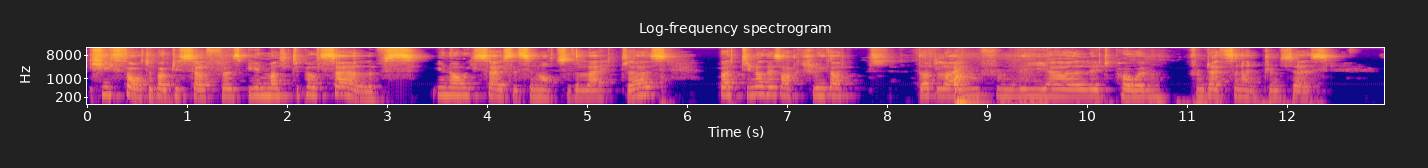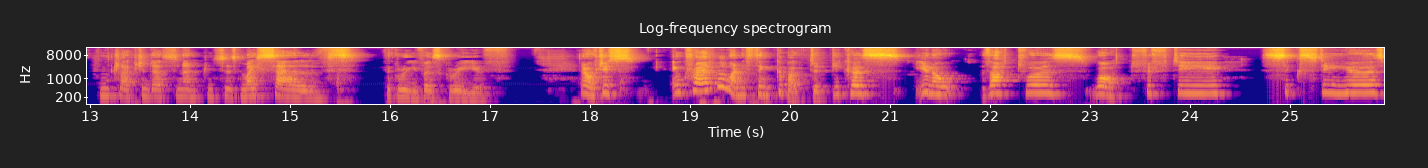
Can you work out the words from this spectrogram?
he thought about himself as being multiple selves. You know, he says this in lots of the letters, but you know, there's actually that that line from the uh, late poem from Deaths and Entrances, from the collection Deaths and Entrances, myselves the grievers grieve. You know, which is incredible when you think about it because, you know, that was what, 50, 60 years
